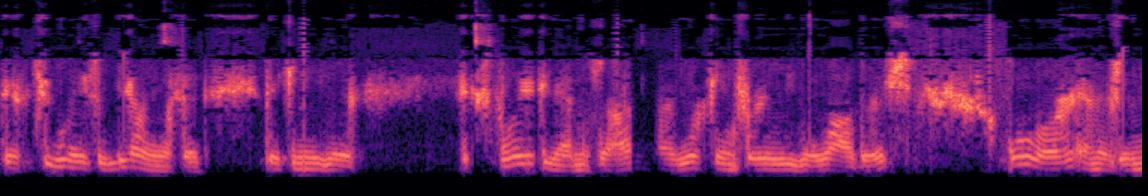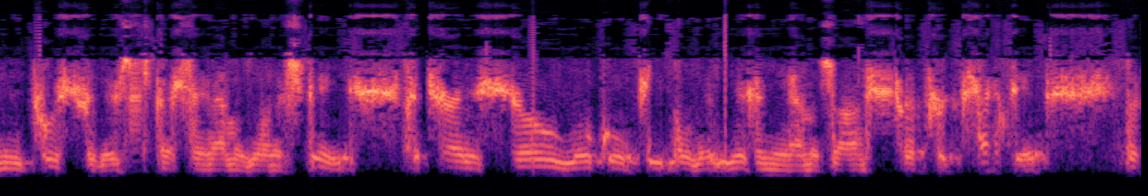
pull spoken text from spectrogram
they have two ways of dealing with it. They can either exploit the Amazon by working for illegal loggers, or, and there's a new push for this, especially in Amazon State, to try to show local people that live in the Amazon how to protect it, but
